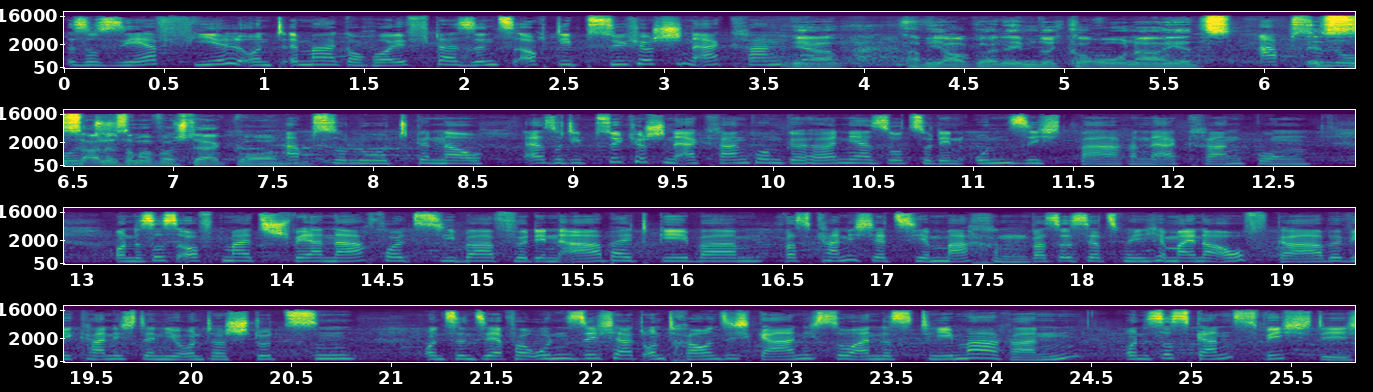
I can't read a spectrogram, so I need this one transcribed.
So sehr viel und immer gehäufter sind es auch die psychischen Erkrankungen. Ja, habe ich auch gehört, eben durch Corona jetzt Absolut. ist es alles nochmal verstärkt worden. Absolut, genau. Also die psychischen Erkrankungen gehören ja so zu den unsichtbaren Erkrankungen. Und es ist oftmals schwer nachvollziehbar für den Arbeitgeber, was kann ich jetzt hier machen? Was ist jetzt hier meine Aufgabe? Wie kann ich denn hier unterstützen? Und sind sehr verunsichert und trauen sich gar nicht so an das Thema ran. Und es ist ganz wichtig,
